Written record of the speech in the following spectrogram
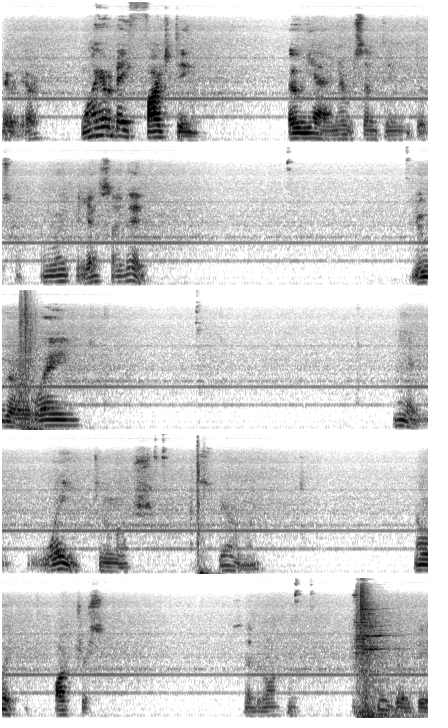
There we are. Why are they fighting? Oh yeah, I never something with those. Oh wait, yes I did. You go away. Yeah, way too much spearmen. No wait, archers. Said the wrong thing. You go there.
